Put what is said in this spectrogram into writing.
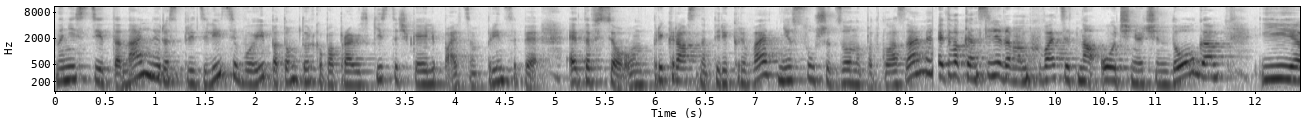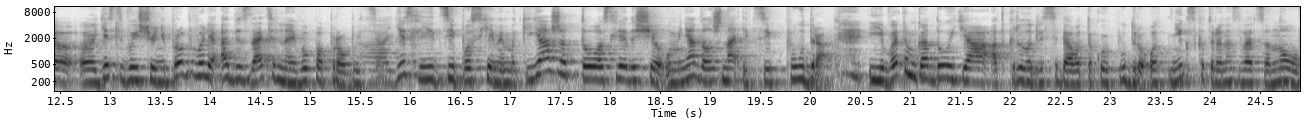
нанести тональный, распределить его и потом только поправить кисточкой или пальцем. В принципе, это все. Он прекрасно перекрывает, не сушит зону под глазами. Этого консилера вам хватит на очень-очень долго. И э, если вы еще не пробовали, обязательно обязательно его попробуйте. А, если идти по схеме макияжа, то следующее у меня должна идти пудра. И в этом году я открыла для себя вот такую пудру от NYX, которая называется No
